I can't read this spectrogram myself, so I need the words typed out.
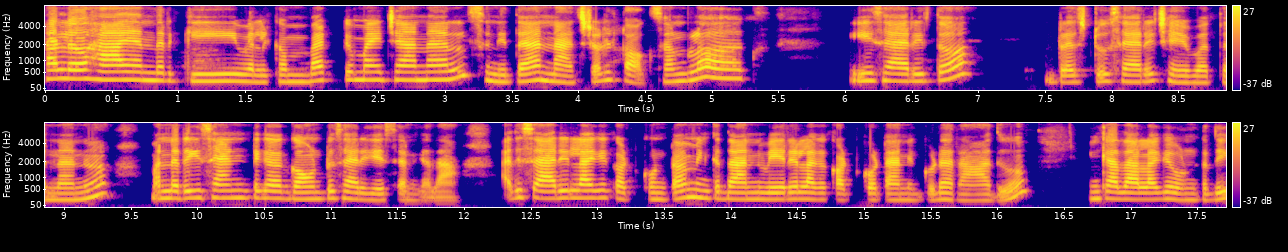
హలో హాయ్ అందరికీ. Welcome back to my channel Sunitha natural talks and blogs ఈ శారీతో డ్రెస్ టు శారీ చేయబోతున్నాను. మొన్న రీసెంట్గా గౌన్ టు శారీ చేశాను కదా. అది శారీ లాగే కట్టుకుంటాం. ఇంకా దాన్ని వేరేలాగా కట్టుకోవటానికి కూడా రాదు. ఇంకా అది అలాగే ఉంటుంది.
